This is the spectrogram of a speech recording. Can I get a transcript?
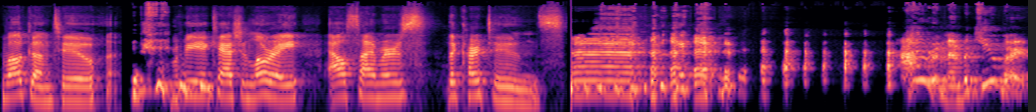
Welcome to Maria Kash and Lori, Alzheimer's the cartoons. I remember Cubert.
